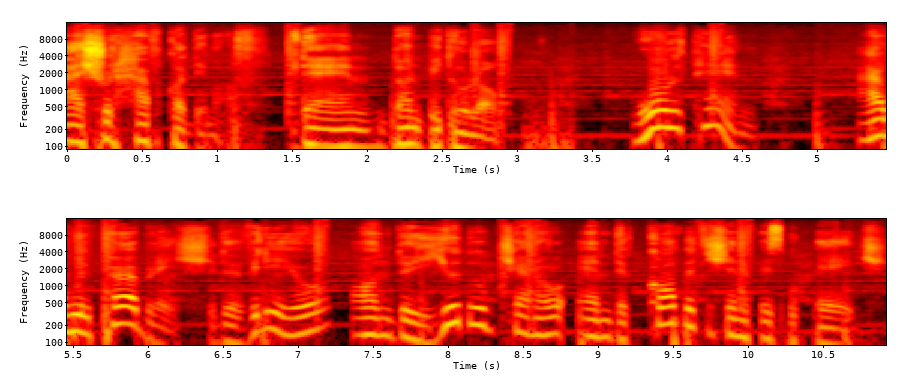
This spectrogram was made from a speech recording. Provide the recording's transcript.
I should have cut them off. Then don't be too long. Rule 10. I will publish the video on the YouTube channel and the competition Facebook page.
